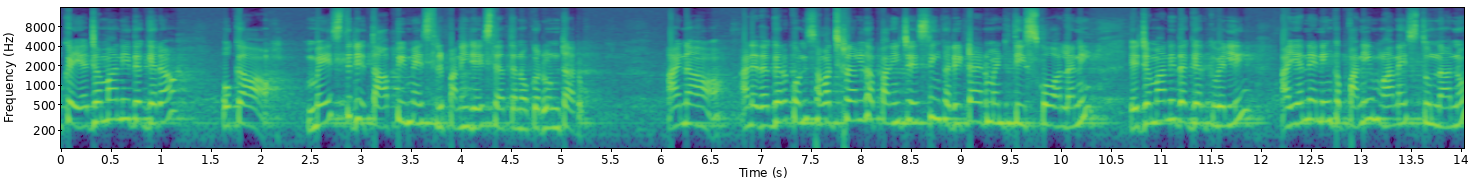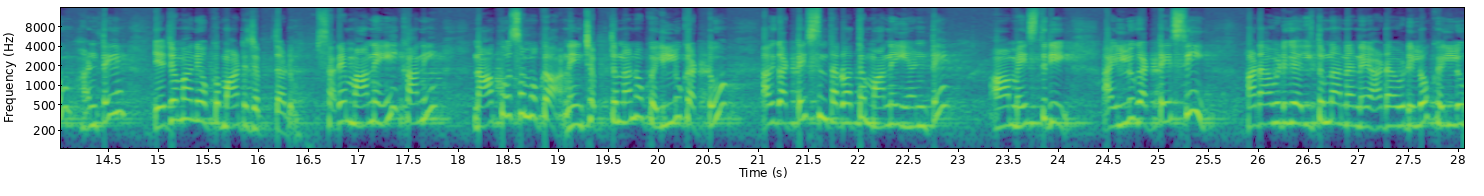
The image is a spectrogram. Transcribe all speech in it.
ఒక యజమాని దగ్గర ఒక మేస్త్రి తాపీ మేస్త్రి పని చేస్తే అతను ఒకడు ఉంటారు. ఆయన ఆయన దగ్గర కొన్ని సంవత్సరాలుగా పని చేసి ఇంకా రిటైర్మెంట్ తీసుకోవాలని యజమాని దగ్గరికి వెళ్ళి అయ్యా నేను ఇంకా పని మానేస్తున్నాను అంటే యజమాని ఒక మాట చెప్తాడు. సరే మానేయి కానీ నా కోసం ఒక నేను చెప్తున్నాను ఒక ఇల్లు కట్టు. అది కట్టేసిన తర్వాత మానేయి అంటే ఆ మేస్త్రి ఆ ఇల్లు కట్టేసి హడావిడిగా వెళ్తున్నాననే హడావిడిలో ఒక ఇల్లు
